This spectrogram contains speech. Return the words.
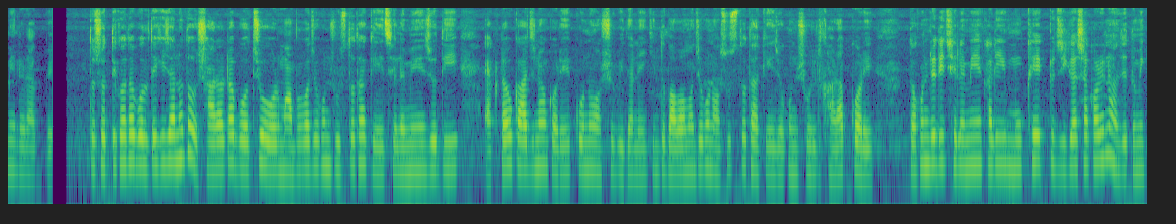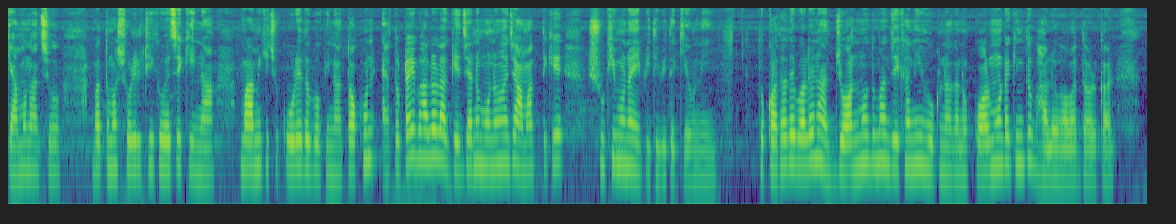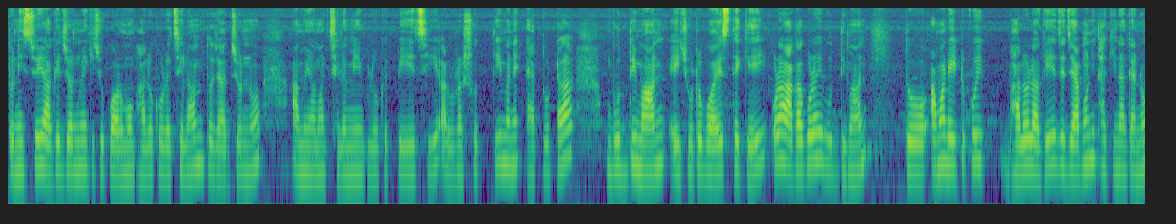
মেলে রাখবে। তো সত্যি কথা বলতে কি জানো তো? সারাটা বছর মা বাবা যখন সুস্থ থাকে ছেলে মেয়ে যদি একটাও কাজ না করে, কোনো অসুবিধা নেই। কিন্তু বাবা মা যখন অসুস্থ থাকে, যখন শরীর খারাপ করে, তখন যদি ছেলে মেয়ে খালি মুখে একটু জিজ্ঞাসা করে না যে, তুমি কেমন আছো? বা তোমার শরীর ঠিক হয়েছে কি না? বা আমি কিছু করে দেবো কি না? তখন এতটাই ভালো লাগে যেন মনে হয় যে, আমার থেকে সুখী মনে হয় এই পৃথিবীতে কেউ নেই। তো কথাতে বলে না, জন্ম তোমার যেখানেই হোক না কেন, কর্মটা কিন্তু ভালো হওয়ার দরকার। তো নিশ্চয়ই আগের জন্মে কিছু কর্ম ভালো করেছিলাম তো যার জন্য আমি আমার ছেলে মেয়েগুলোকে পেয়েছি। আর ওরা সত্যি মানে এতটা বুদ্ধিমান এই ছোট বয়স থেকেই ওরা আগাগোড়াই বুদ্ধিমান। তো আমার এইটুকুই ভালো লাগে যে যেমনই থাকি না কেন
